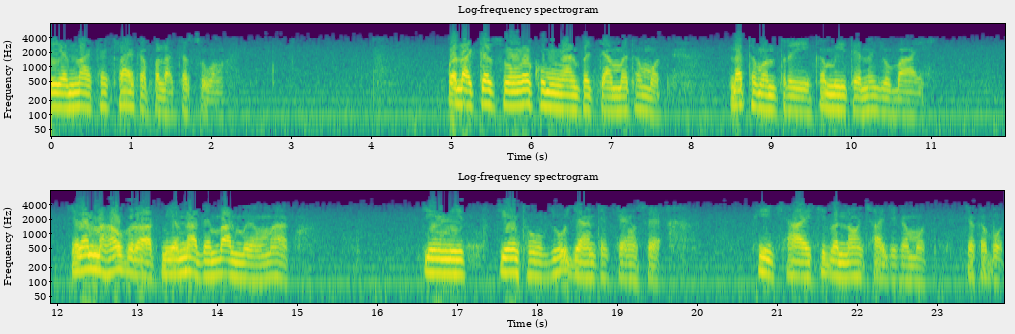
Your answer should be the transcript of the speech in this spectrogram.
มีอำนาจคล้าย ๆ กับประหลัดกระทรวง ประหลัดกระทรวงก็คุมงานประจำมาทั้งหมด รัฐมนตรีก็มีแต่นโยบาย ฉะนั้นมหาปราชมีอำนาจในบ้านเมืองมาก จึงมีจึงถูกยุยางแต่แข่งแสะ พี่ชายคิดว่าน้องชายจะกระหมดจะกระบฏ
